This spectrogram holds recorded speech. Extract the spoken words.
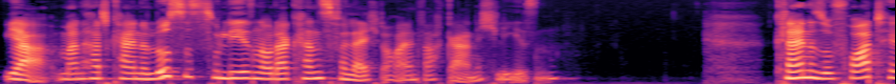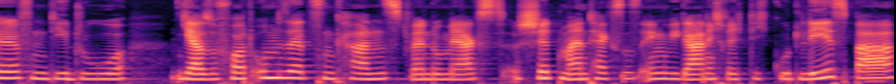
ja, man hat keine Lust, es zu lesen oder kann es vielleicht auch einfach gar nicht lesen. Kleine Soforthilfen, die du ja sofort umsetzen kannst, wenn du merkst, shit, mein Text ist irgendwie gar nicht richtig gut lesbar.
